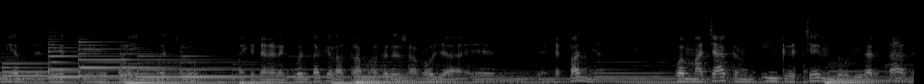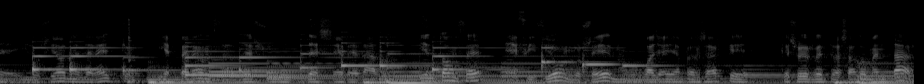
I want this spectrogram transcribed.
pudientes de este país cuenta que la trama se desarrolla en, en España, pues machacan increciendo libertades, ilusiones, derechos y esperanzas de sus desheredados. Y entonces, es ficción, lo sé, no vayáis a pensar que, que soy retrasado mental.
